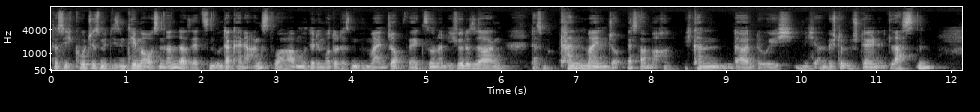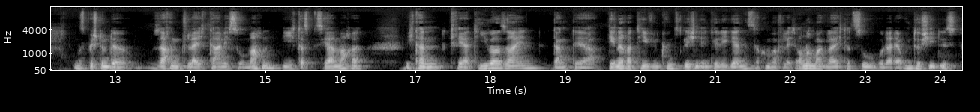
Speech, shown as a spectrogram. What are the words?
dass sich Coaches mit diesem Thema auseinandersetzen und da keine Angst vor haben unter dem Motto, das nimmt meinen Job weg, sondern ich würde sagen, das kann meinen Job besser machen. Ich kann dadurch mich an bestimmten Stellen entlasten, muss bestimmte Sachen vielleicht gar nicht so machen, wie ich das bisher mache. Ich kann kreativer sein, dank der generativen künstlichen Intelligenz. Da kommen wir vielleicht auch nochmal gleich dazu, wo da der Unterschied ist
